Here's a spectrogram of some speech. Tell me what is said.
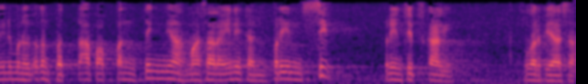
Ini menunjukkan betapa pentingnya masalah ini dan prinsip prinsip sekali. Luar biasa.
